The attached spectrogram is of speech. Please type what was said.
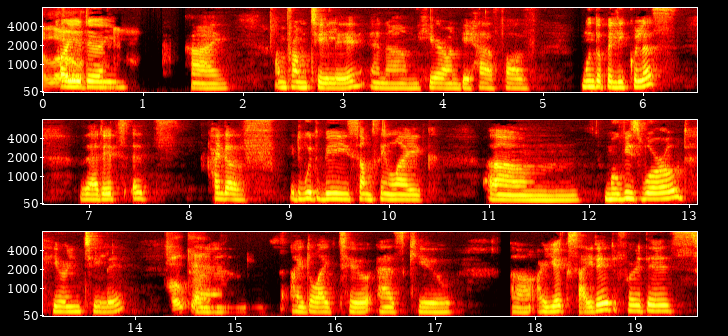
Hello. How are you doing? Hi, I'm from Chile and I'm here on behalf of Mundo Películas. That it's it's kind of it would be something like um, Movies World here in Chile. Okay. And I'd like to ask you, uh, are you excited for this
